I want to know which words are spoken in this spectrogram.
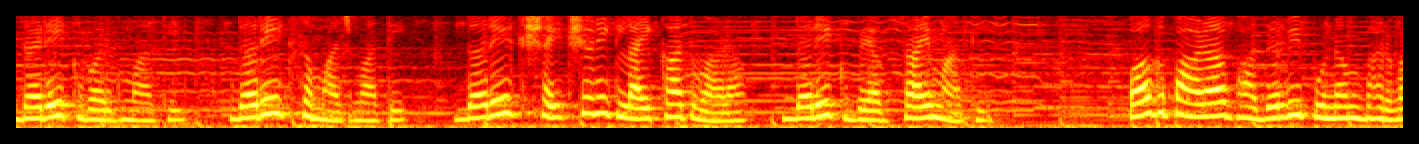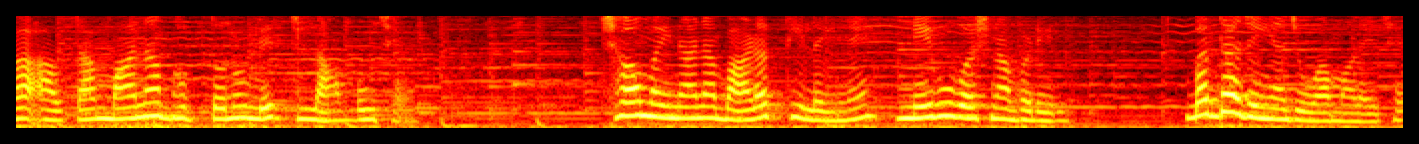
દરેક વર્ગમાંથી, દરેક સમાજમાંથી, દરેક શૈક્ષણિક લાયકાતવાળા, દરેક વ્યવસાયમાંથી. પગપાળા ભાદરવી પૂનમ ભરવા આવતા માના ભક્તોનું લિસ્ટ લાંબુ છે. છ મહિનાના બાળકથી લઈને નેવું વર્ષના વડીલ. બધા જ અહીંયા જોવા મળે છે.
